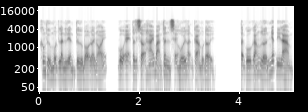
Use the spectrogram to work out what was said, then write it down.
không thử một lần liền từ bỏ lời nói gỗ ẹ tật sợ hai bản thân sẽ hối hận cả một đời. Tận cố gắng lớn nhất đi làm.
